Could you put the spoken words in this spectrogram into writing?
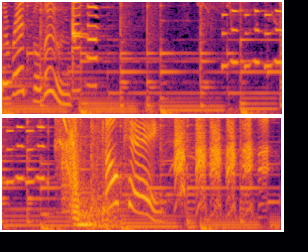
The red balloons. Okay.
